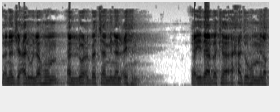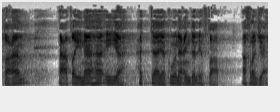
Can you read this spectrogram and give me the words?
فنجعل لهم اللعبة من العهن. فإذا بكى أحدهم من الطعام أعطيناها إياه حتى يكون عند الإفطار. أخرجاه.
